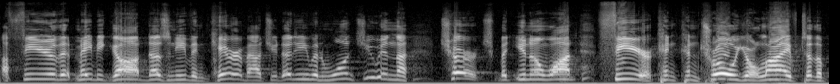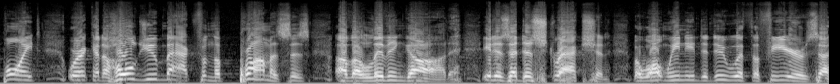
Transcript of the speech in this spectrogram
a fear that maybe God doesn't even care about you, doesn't even want you in the church. But you know what? Fear can control your life to the point where it can hold you back from the promises of a living God. It is a distraction. But what we need to do with the fears uh,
